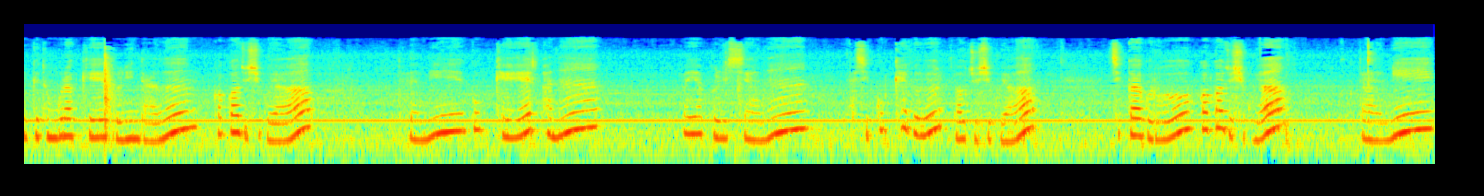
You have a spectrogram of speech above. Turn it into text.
이렇게 동그랗게 돌린 다음 꺾어주시고요. 다음에 꽃캡 하나, 하나, 다시 꽃캡을 넣어주시고요. 직각으로 꺾어주시고요. 그 다음에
